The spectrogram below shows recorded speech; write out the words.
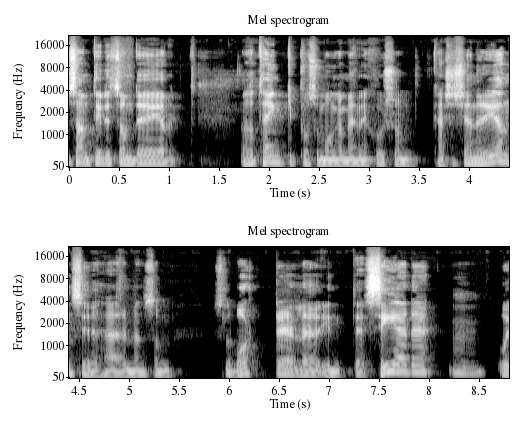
Samtidigt som det är jävligt- alltså tänker på så många människor som kanske känner igen sig i det här men som slår bort det eller inte ser det. Mm. Och,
